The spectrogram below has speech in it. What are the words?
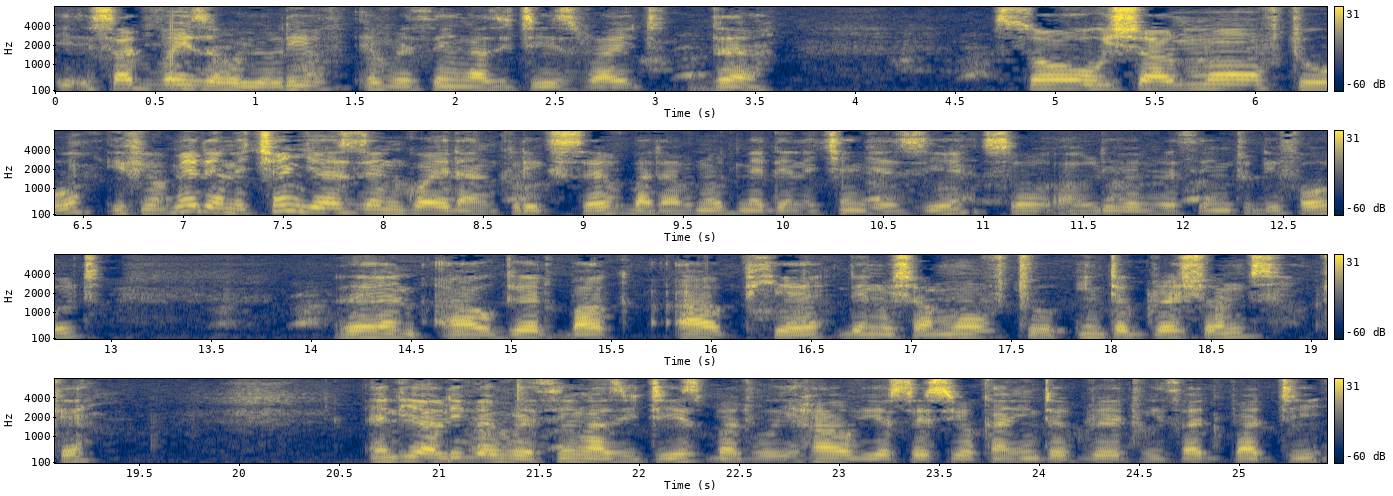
it's advisable you leave everything as it is right there. So we shall move to, if you've made any changes, then go ahead and click save, but I've not made any changes here. So I'll leave everything to default. Then I'll get back up here. Then we shall move to integrations. Okay. And here I'll leave everything as it is, but we have yes, you can integrate with third party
